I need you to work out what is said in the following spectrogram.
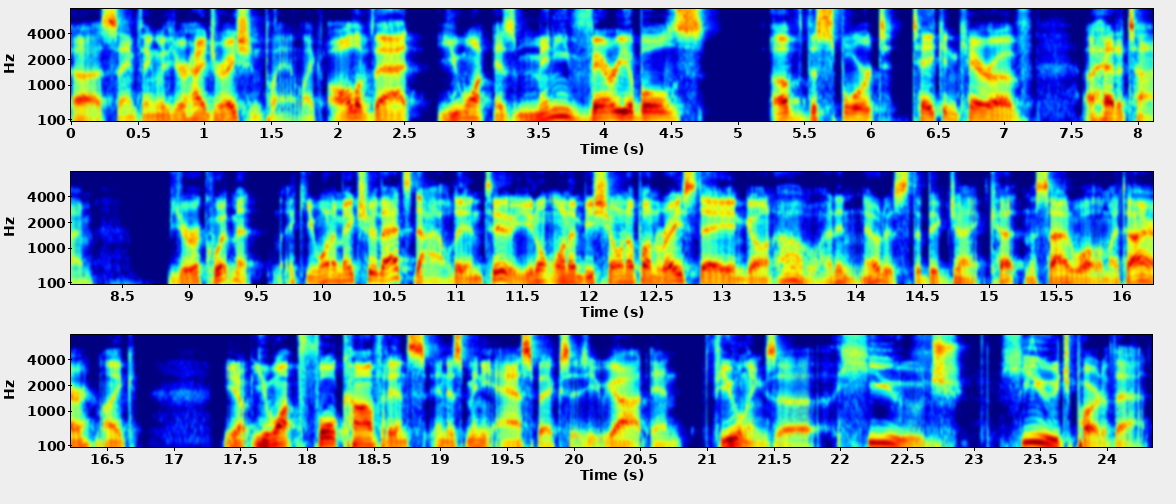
Uh, same thing with your hydration plan. Like all of that, you want as many variables of the sport taken care of ahead of time your equipment. Like you want to make sure that's dialed in too. You don't want to be showing up on race day and going, "Oh, I didn't notice the big giant cut in the sidewall of my tire." Like, you know, you want full confidence in as many aspects as you got, and fueling's a huge, huge part of that.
